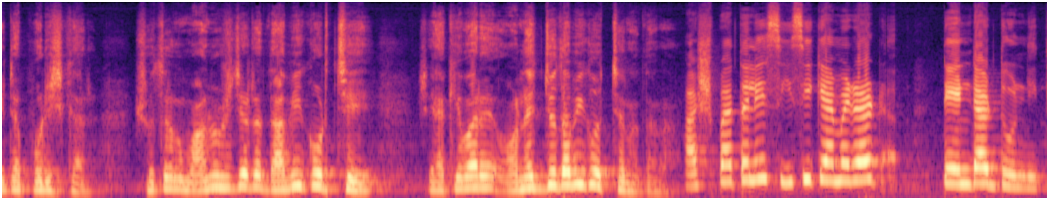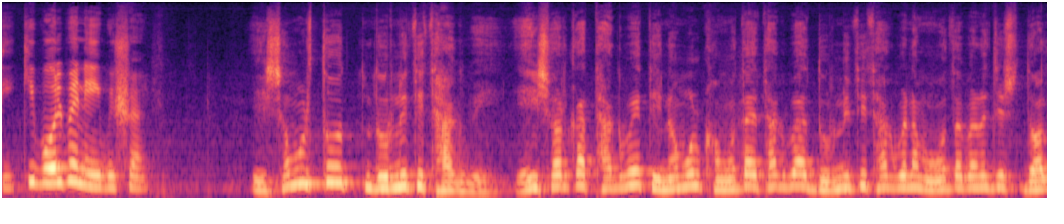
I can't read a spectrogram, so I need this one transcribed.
এটা পরিষ্কার। সুতরাং মানুষ যেটা দাবি করছে সে একেবারে অন্যায্য দাবি করছে না তারা। হাসপাতালে সিসি ক্যামেরার টেন্ডার দুর্নীতি কি বলবেন এই বিষয়ে? এই সমস্ত দুর্নীতি থাকবে এই সরকার থাকবে তৃণমূল ক্ষমতায় থাকবে আর দুর্নীতি থাকবে না মমতা ব্যানার্জির দল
